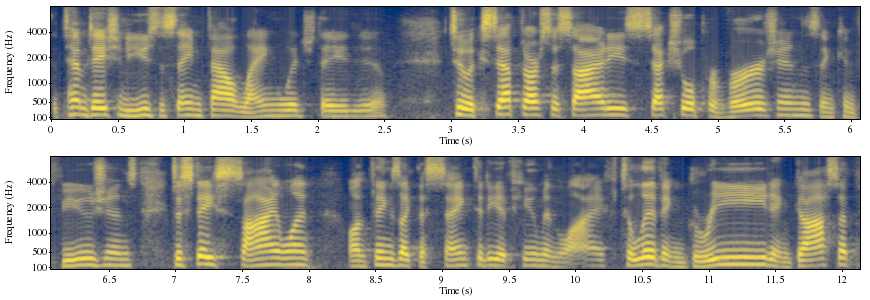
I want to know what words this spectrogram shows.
the temptation to use the same foul language they do, to accept our society's sexual perversions and confusions, to stay silent on things like the sanctity of human life, to live in greed and gossip,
